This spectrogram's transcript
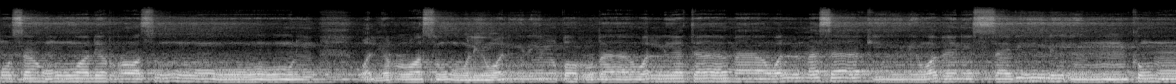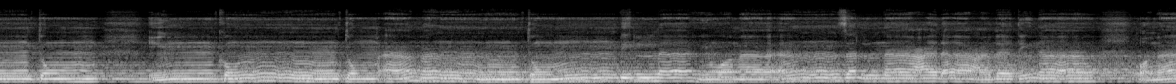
خمسه وللرسول وللرسول ولذي القربى واليتامى والمساكين وابن السبيل إن كنتم إن كنتم آمنتم بالله وما أنزلنا على عبدنا وما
